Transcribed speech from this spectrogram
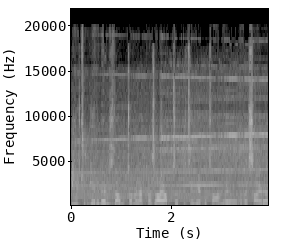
Bir tur geride bizden muhtemelen kaza yaptı, pite girdi, tamir oldu vesaire.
